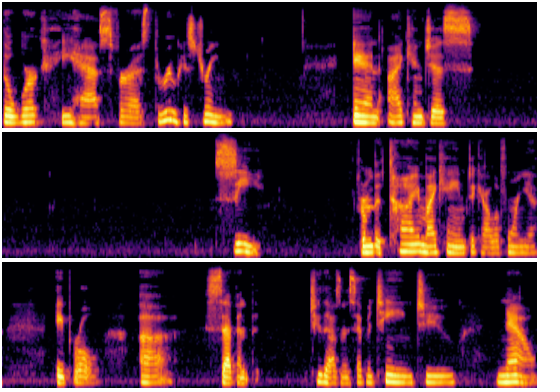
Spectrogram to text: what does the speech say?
the work he has for us through his dream. And I can just see from the time I came to California, April uh, 7th, 2017, to now.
